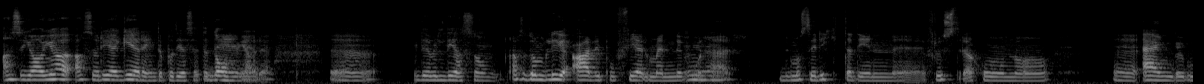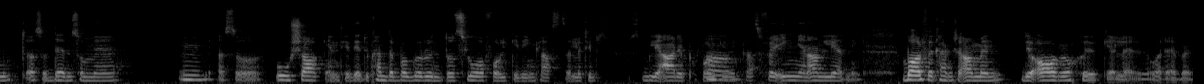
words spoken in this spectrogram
alltså jag gör, alltså reagerar inte på det sättet Nej, de gör det. Eh, det är väl det som, Alltså de blir ju arg på fel människor Mm. här. Du måste rikta din eh, frustration och eh, anger mot alltså, den som är mm, alltså, orsaken till det. Du kan inte bara gå runt och slå folk i din klass eller typ bli arg på folk i din klass för ingen anledning. Bara för kanske ja, men, du är avundsjuk eller whatever.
